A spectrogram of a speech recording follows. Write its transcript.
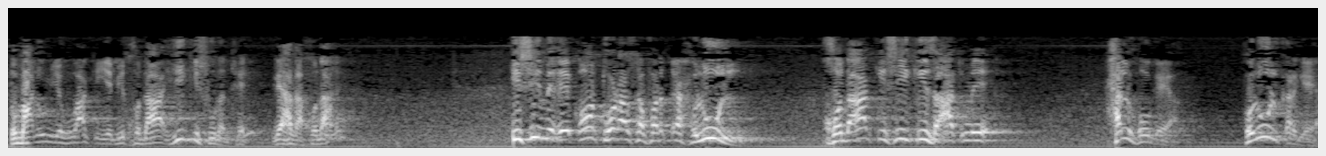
تو معلوم یہ ہوا کہ یہ بھی خدا ہی کی صورت ہے، لہذا خدا ہے۔ اسی میں ایک اور تھوڑا سا فرق ہے، حلول۔ خدا کسی کی ذات میں حل ہو گیا، حلول کر گیا،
